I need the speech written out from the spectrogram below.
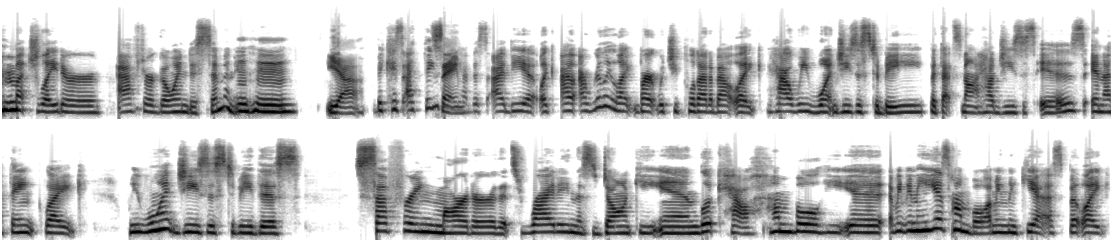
much later after going to seminary. Mm-hmm. Yeah. Because I think Same. we have this idea, like I, I really like Bart, what you pulled out about like how we want Jesus to be, but that's not how Jesus is. And I think like we want Jesus to be this suffering martyr that's riding this donkey in. Look how humble he is. I mean, and he is humble. I mean, like, yes, but like,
